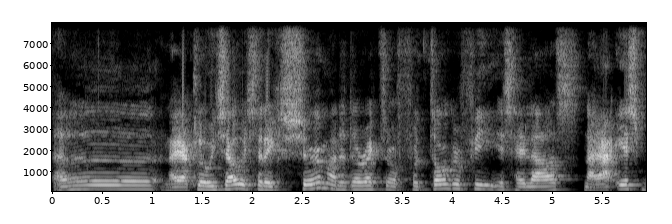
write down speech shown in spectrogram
Eh, nou ja, Chloe Zhao is de regisseur, maar de director of photography is helaas... Nou ja, is,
